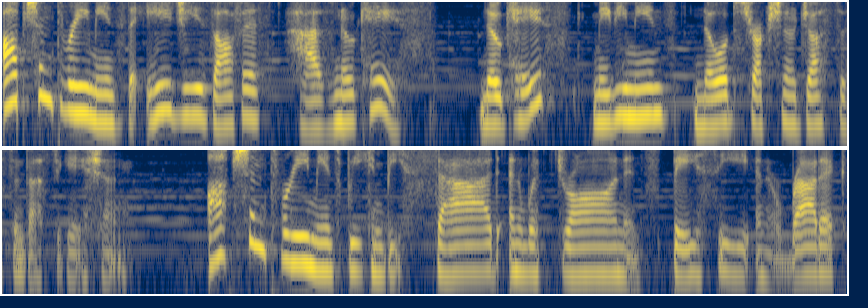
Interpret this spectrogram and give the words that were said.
Option three means the AG's office has no case. No case maybe means no obstruction of justice investigation. Option three means we can be sad and withdrawn and spacey and erratic,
